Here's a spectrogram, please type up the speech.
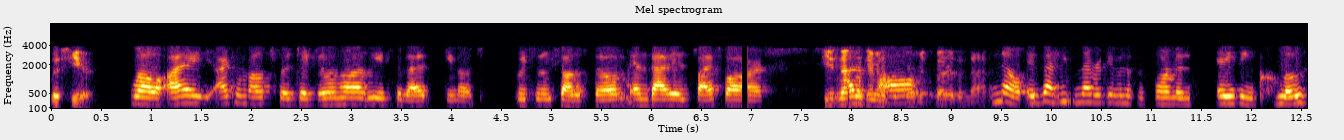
this year. Well, I I can vouch for Jake Gyllenhaal at least because I you know recently saw the film, and that is by far He's never given all, a performance better than that. No, is that he's never given a performance anything close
